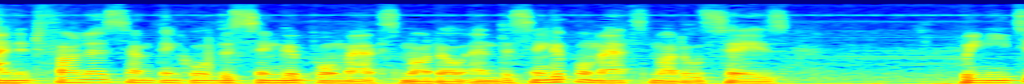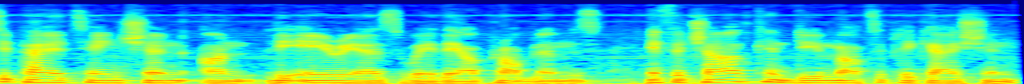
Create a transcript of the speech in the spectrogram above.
And it follows something called the Singapore Maths Model, and the Singapore Maths Model says we need to pay attention on the areas where there are problems. If a child can do multiplication,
